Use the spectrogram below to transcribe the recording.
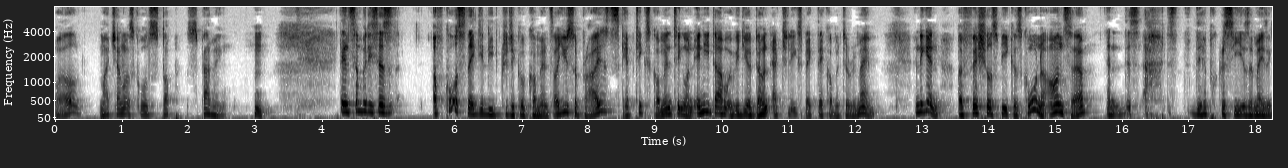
Well, my channel is called Stop Spamming. Hmm. Then somebody says, of course, they delete critical comments. Are you surprised? Skeptics commenting on any Dawa video don't actually expect their comment to remain. And again, official speaker's corner answer, and this, ah, this, the hypocrisy is amazing.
